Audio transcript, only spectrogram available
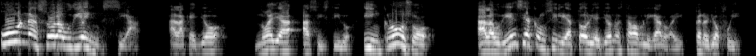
una sola audiencia a la que yo no haya asistido. Incluso a la audiencia conciliatoria yo no estaba obligado a ir, pero yo fui.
